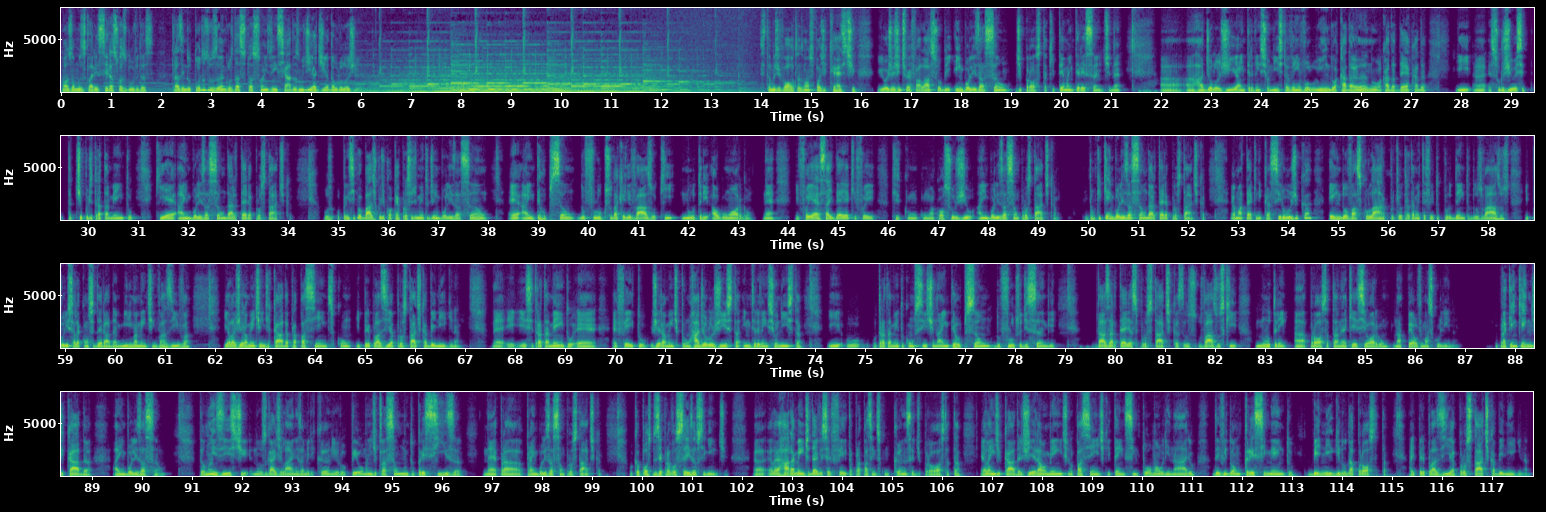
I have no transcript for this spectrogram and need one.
nós vamos esclarecer as suas dúvidas, trazendo todos os ângulos das situações vivenciadas no dia a dia da urologia. Estamos de volta no nosso podcast e hoje a gente vai falar sobre embolização de próstata. Que tema interessante, né? a, a radiologia a intervencionista vem evoluindo a cada ano, a cada década, e uh, surgiu esse tipo de tratamento que é a embolização da artéria prostática. O, o, princípio básico de qualquer procedimento de embolização é a interrupção do fluxo daquele vaso que nutre algum órgão. Né? E foi essa a ideia que foi que, com, com a qual surgiu a embolização prostática. Então, o que é a embolização da artéria prostática? É uma técnica cirúrgica endovascular, porque o tratamento é feito por dentro dos vasos e por isso ela é considerada minimamente invasiva e ela geralmente é indicada para pacientes com hiperplasia prostática benigna. Né? E esse tratamento é, é feito geralmente por um radiologista intervencionista e o, o tratamento consiste na interrupção do fluxo de sangue das artérias prostáticas, os vasos que nutrem a próstata, né, que é esse órgão na pelve masculina. Para quem que é indicada a embolização? Então não existe nos guidelines americano e europeu uma indicação muito precisa né, para a embolização prostática. O que eu posso dizer para vocês é o seguinte: ela é, raramente deve ser feita para pacientes com câncer de próstata. Ela é indicada geralmente no paciente que tem sintoma urinário devido a um crescimento benigno da próstata, a hiperplasia prostática benigna.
